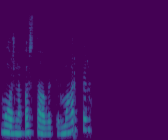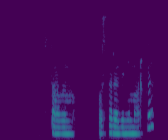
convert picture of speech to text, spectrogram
можна поставити маркер, ставимо посередині маркер,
